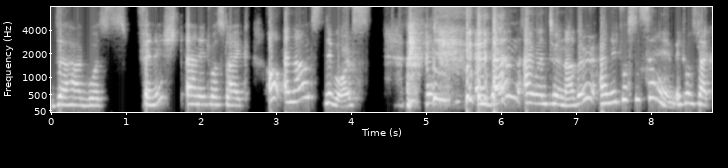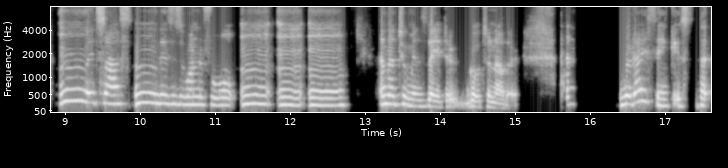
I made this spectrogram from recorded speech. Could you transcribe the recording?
the hug was finished, and it was like, "Oh, and now it's divorce." and then I went to another, and it was the same. It was like, mm, it's us. Mm, this is wonderful. Mm, mm, mm. and then two minutes later, go to another. And what I think is that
